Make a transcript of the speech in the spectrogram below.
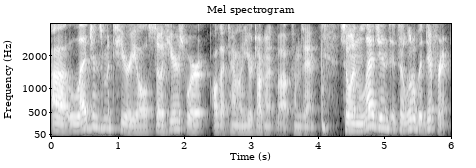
uh, Legends material. So here's where all that timeline you're talking about comes in. So in Legends, it's a little bit different.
